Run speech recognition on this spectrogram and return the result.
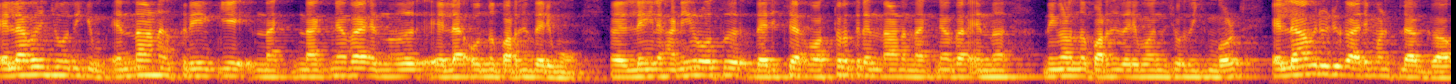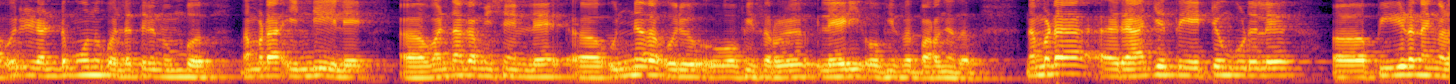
എല്ലാവരും ചോദിക്കും എന്താണ് സ്ത്രീക്ക് നഗ്നത എന്നത് എല്ലാ ഒന്ന് പറഞ്ഞു തരുമോ? അല്ലെങ്കിൽ ഹണി റോസ് ധരിച്ച വസ്ത്രത്തിൽ എന്താണ് നഗ്നത എന്ന് നിങ്ങളൊന്ന് പറഞ്ഞു തരുമോ എന്ന് ചോദിക്കുമ്പോൾ എല്ലാവരും ഒരു കാര്യം മനസ്സിലാക്കുക. ഒരു രണ്ട് മൂന്ന് കൊല്ലത്തിന് മുമ്പ് നമ്മുടെ ഇന്ത്യയിലെ വനിതാ കമ്മീഷനിലെ ഉന്നത ഒരു ഓഫീസർ ഒരു ലേഡി ഓഫീസർ പറഞ്ഞത്. നമ്മുടെ രാജ്യത്ത് ഏറ്റവും കൂടുതൽ പീഡനങ്ങൾ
